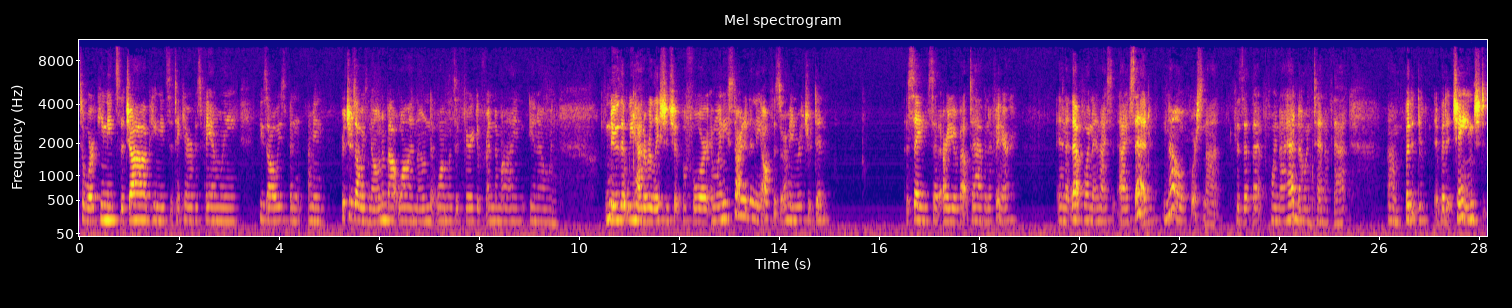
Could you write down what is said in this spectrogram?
to work. He needs the job. He needs to take care of his family. He's always been. I mean, Richard's always known about Juan, known that Juan was a very good friend of mine, you know, and knew that we had a relationship before. And when he started in the office, I mean, Richard did say, he said, "Are you about to have an affair?" And at that point, and I, I said, no, of course not, because at that point I had no intent of that. Um, but it did, but it changed.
